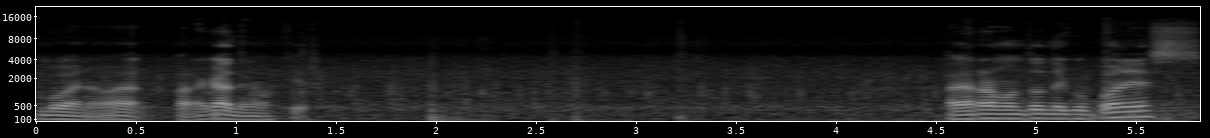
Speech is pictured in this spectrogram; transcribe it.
Bueno, a ver, para acá tenemos que ir. Agarrar un montón de cupones.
